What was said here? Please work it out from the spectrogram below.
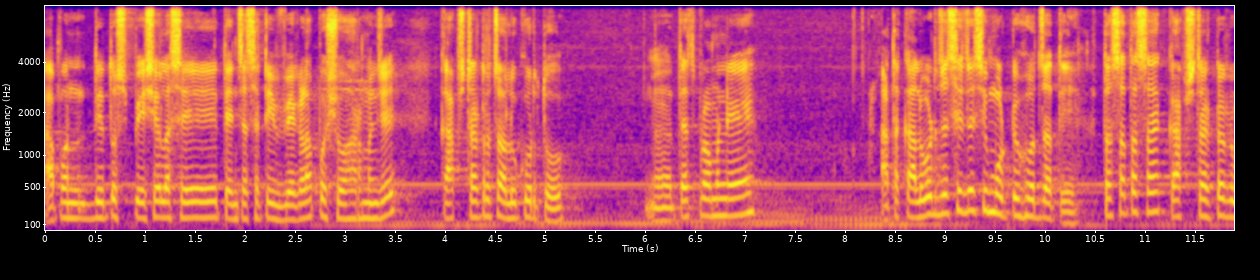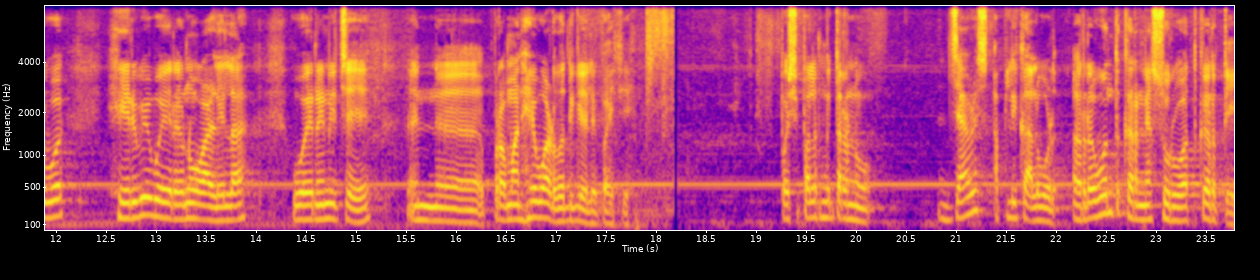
आपण देतो स्पेशल असे त्यांच्यासाठी वेगळा पशुआहार म्हणजे काप स्टार्टर चालू करतो. त्याचप्रमाणे आता कालवड जसे जसे मोठे होत जाते तसा तसा काप स्टार्टर व हिरवी वैरण वाळलेला वैरणीचे प्रमाण हे वाढवत गेले पाहिजे. पशुपालक मित्रांनो ज्यावेळेस आपली कालवड रवंत करण्यास सुरुवात करते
